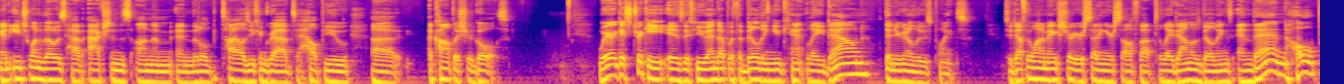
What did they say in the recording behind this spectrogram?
and each one of those have actions on them and little tiles you can grab to help you uh, accomplish your goals. Where it gets tricky is if you end up with a building you can't lay down, then you're going to lose points. So you definitely want to make sure you're setting yourself up to lay down those buildings and then hope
